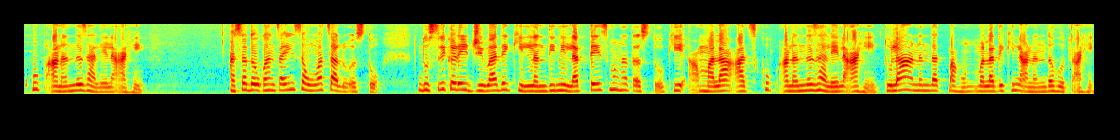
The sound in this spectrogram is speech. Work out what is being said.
खूप आनंद झालेला आहे. असा दोघांचाही संवाद चालू असतो. दुसरीकडे जीवा देखील नंदिनीला तेच म्हणत असतो की मला आज खूप आनंद झालेला आहे. तुला आनंदात पाहून मला देखील आनंद होत आहे.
